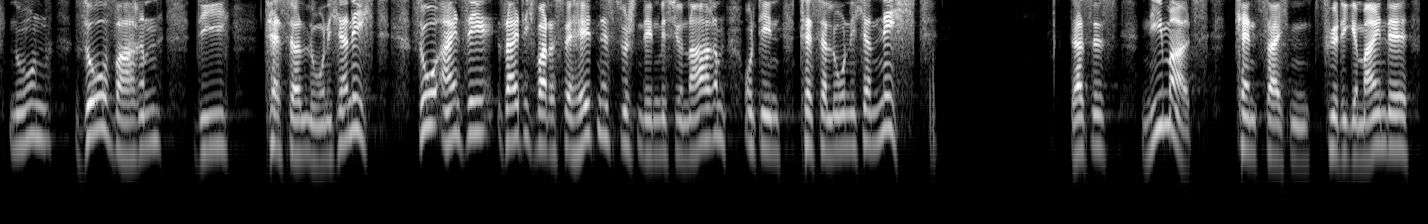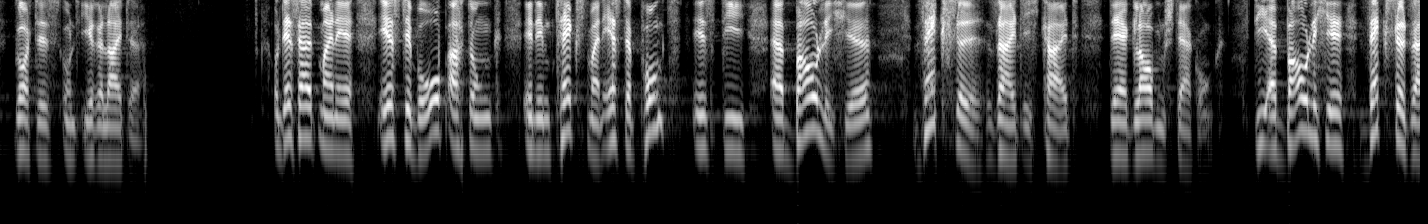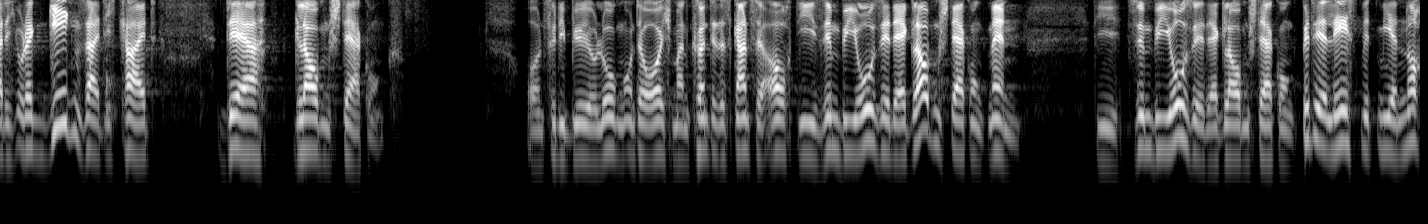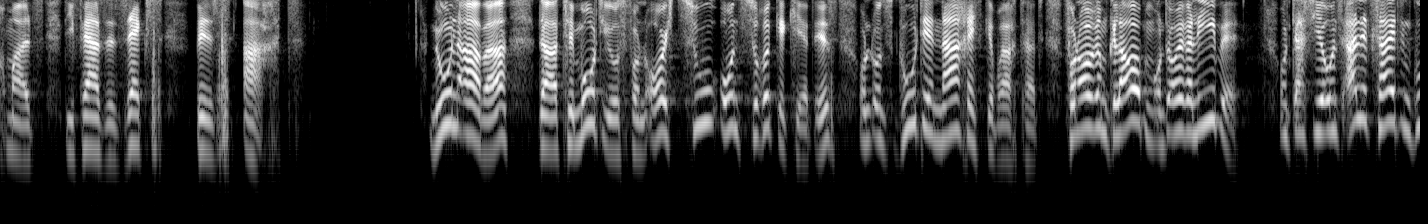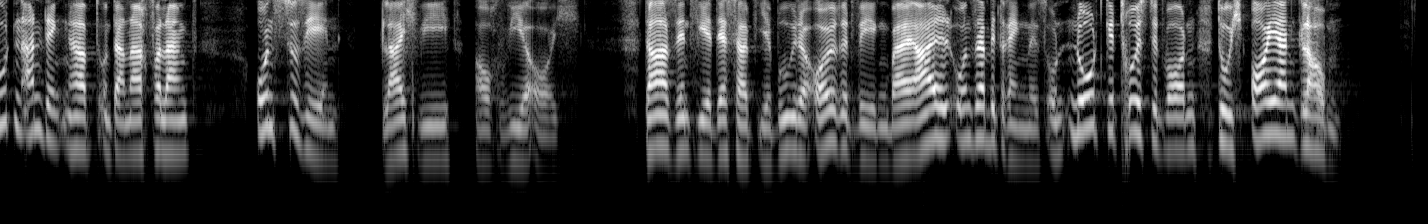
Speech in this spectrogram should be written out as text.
Nun, so waren die Thessalonicher nicht. So einseitig war das Verhältnis zwischen den Missionaren und den Thessalonichern nicht. Das ist niemals Kennzeichen für die Gemeinde Gottes und ihre Leiter. Und deshalb meine erste Beobachtung in dem Text, mein erster Punkt ist die erbauliche Wechselseitigkeit der Glaubensstärkung. Die erbauliche Wechselseitigkeit oder Gegenseitigkeit der Glaubensstärkung. Und für die Biologen unter euch, man könnte das Ganze auch die Symbiose der Glaubensstärkung nennen. Die Symbiose der Glaubensstärkung. Bitte lest mit mir nochmals die Verse 6 bis 8. Nun aber, da Timotheus von euch zu uns zurückgekehrt ist und uns gute Nachricht gebracht hat, von eurem Glauben und eurer Liebe, und dass ihr uns alle Zeit in guten Andenken habt und danach verlangt, uns zu sehen, gleich wie auch wir euch. Da sind wir deshalb, ihr Brüder, euretwegen bei all unser Bedrängnis und Not getröstet worden durch euren Glauben.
